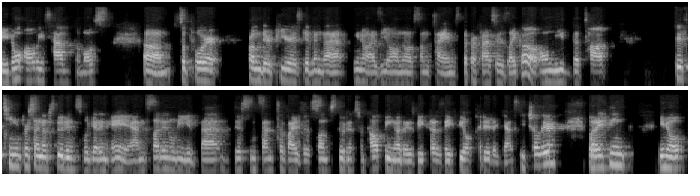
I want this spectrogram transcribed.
they don't always have the most um, support from their peers, given that, you know, as you all know, sometimes the professor is like, oh, only the top 15% of students will get an A, and suddenly that disincentivizes some students from helping others because they feel pitted against each other. But I think, you know,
